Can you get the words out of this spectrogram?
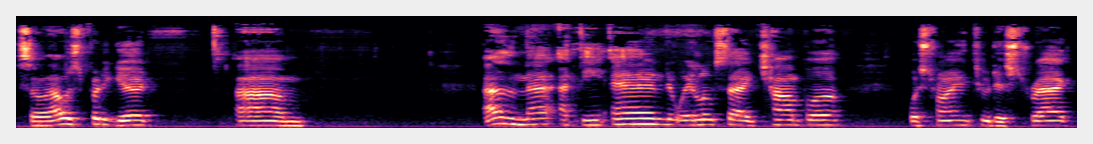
So that was pretty good. Um, other than that, at the end, it looks like Ciampa was trying to distract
